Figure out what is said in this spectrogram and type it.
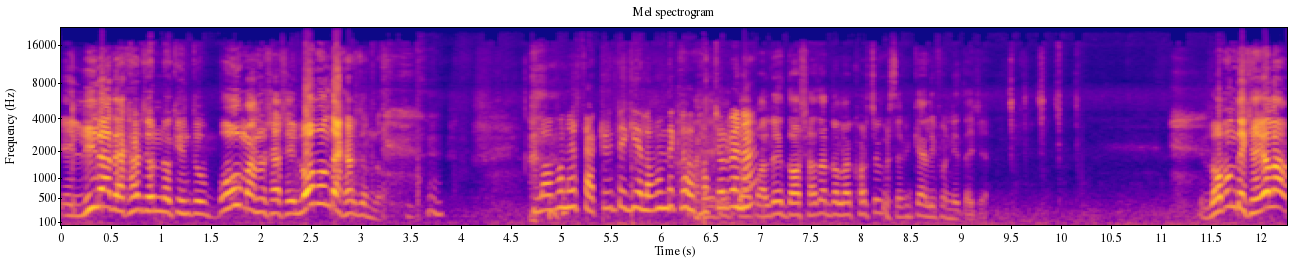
এই লীলা দেখার জন্য কিন্তু বহু মানুষ আসে লবণ দেখার জন্য। লবণের ফ্যাক্টরিতে গিয়ে লবণ দেখলে চলবে না। দশ হাজার ডলার খরচ করছে আমি ক্যালিফোর্নিয়াতে এসে লবণ দেখে গেলাম।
